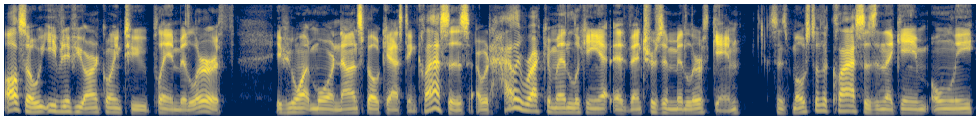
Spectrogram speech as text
Also, even if you aren't going to play in Middle Earth, if you want more non spellcasting classes, I would highly recommend looking at Adventures in Middle Earth game, since most of the classes in that game only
